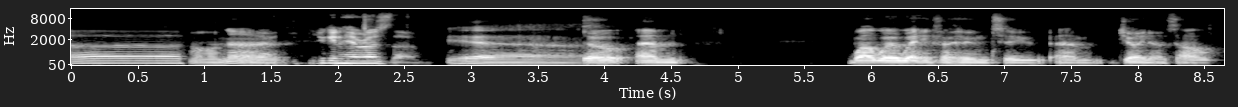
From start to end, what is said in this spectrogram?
Uh, Oh no. You can hear us though. Yeah. So um, while we're waiting for Hoon to um, join us, I'll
